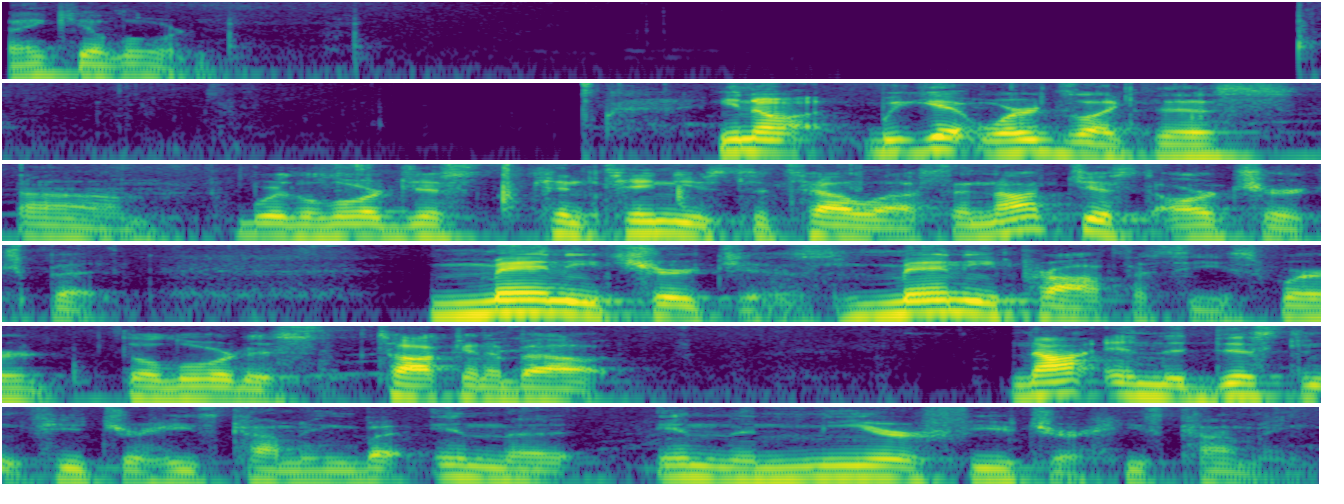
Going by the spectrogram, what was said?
Thank you, Lord. You know, we get words like this um, where the Lord just continues to tell us, and not just our church, but many churches, many prophecies where the Lord is talking about not in the distant future he's coming, but in the in the near future he's coming.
